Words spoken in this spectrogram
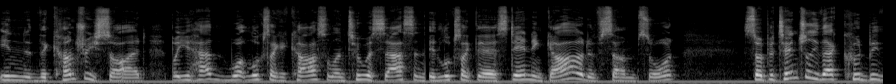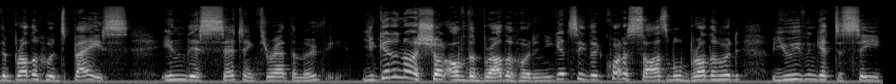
in the countryside, but you have what looks like a castle and two assassins. It looks like they're standing guard of some sort. So potentially that could be the Brotherhood's base in this setting throughout the movie. You get a nice shot of the Brotherhood and you get to see the quite a sizable Brotherhood. You even get to see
